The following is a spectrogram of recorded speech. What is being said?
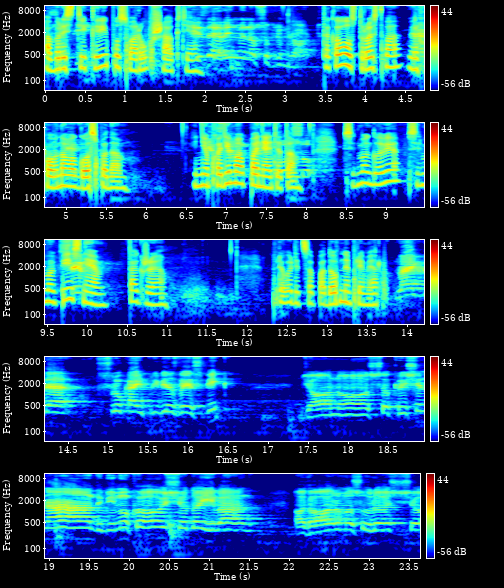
обрести крипу Сваруп This Шакти. Таково устройство Верховного Господа. И необходимо понять это. В седьмой главе, в седьмой песне также приводится подобный пример. Like the sloka I previously speak, Janasya Krishnad Vimukosya Daivad Adharma Sulasya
